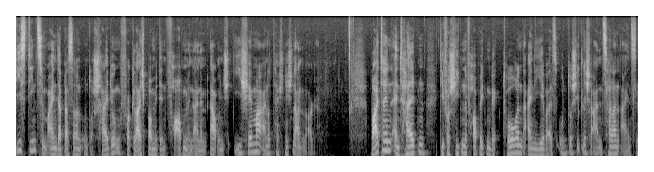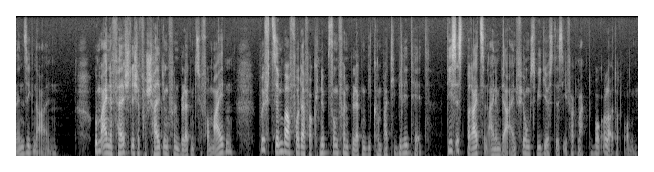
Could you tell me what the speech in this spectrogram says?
Dies dient zum einen der besseren Unterscheidung, vergleichbar mit den Farben in einem R&I-Schema einer technischen Anlage. Weiterhin enthalten die verschiedenfarbigen Vektoren eine jeweils unterschiedliche Anzahl an einzelnen Signalen. Um eine fälschliche Verschaltung von Blöcken zu vermeiden, prüft Simba vor der Verknüpfung von Blöcken die Kompatibilität dies ist bereits in einem der Einführungsvideos des IFAC Magdeburg erläutert worden.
